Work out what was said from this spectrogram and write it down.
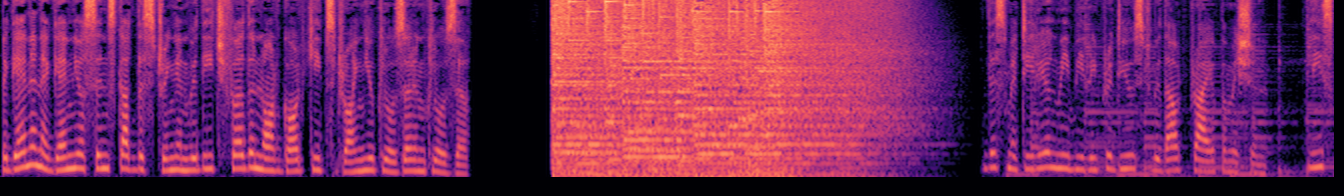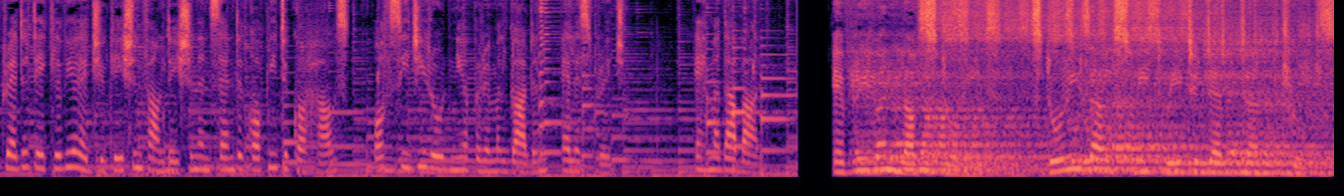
Again and again your sins cut the string and with each further knot God keeps drawing you closer and closer. This material may be reproduced without prior permission. Please credit Eklavya Education Foundation and send a copy to Kaur House, off CG Road near Parimal Garden, Ellis Bridge, Ahmedabad. Everyone loves stories. Stories are a sweet way to tell eternal truths.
